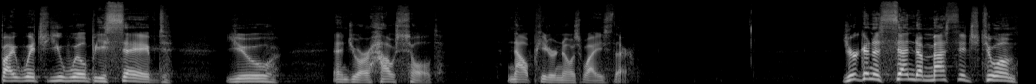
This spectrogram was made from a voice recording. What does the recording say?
by which you will be saved, you and your household. Now Peter knows why he's there. You're going to send a message to him,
